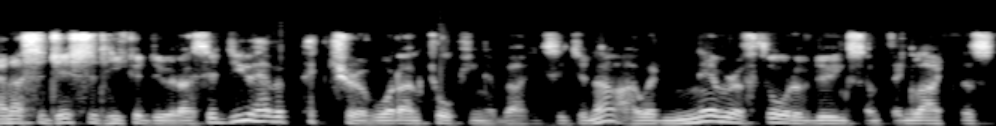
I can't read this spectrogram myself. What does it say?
And I suggested he could do it. I said, Do you have a picture of what I'm talking about? He said, You know, I would never have thought of doing something like this.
